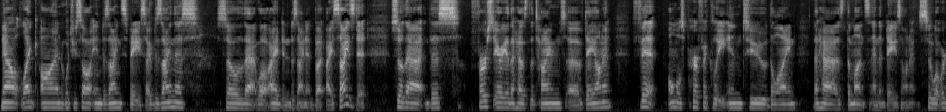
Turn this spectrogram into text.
Now, like on what you saw in Design Space, I've designed this so that, well, I didn't design it, but I sized it so that this first area that has the times of day on it fit almost perfectly into the line that has the months and the days on it. So what we're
